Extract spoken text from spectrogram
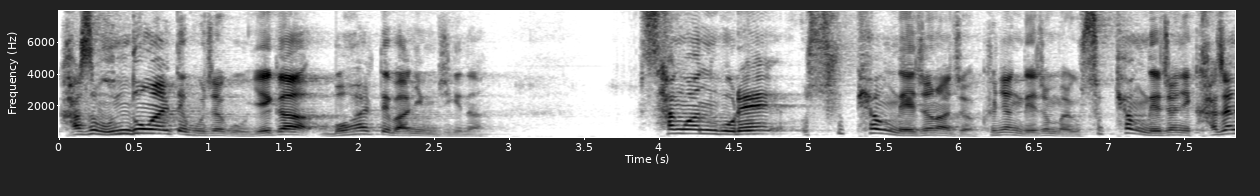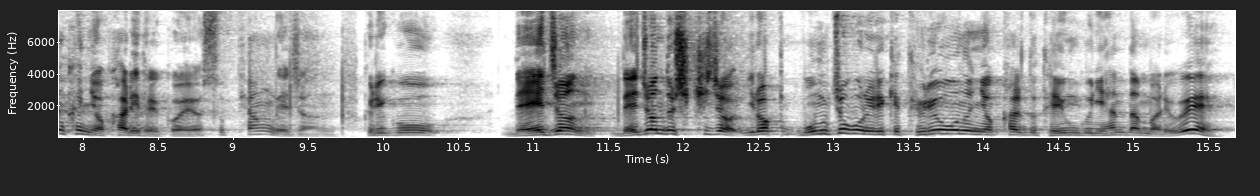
가슴 운동할 때 보자고. 얘가 뭐 할 때 많이 움직이나? 상완골에 수평 내전하죠. 그냥 내전 말고 수평 내전이 가장 큰 역할이 될 거예요. 수평 내전. 그리고 내전, 내전도 시키죠. 이렇게 몸 쪽으로 이렇게 들여오는 역할도 대흉근이 한단 말이에요. 왜?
